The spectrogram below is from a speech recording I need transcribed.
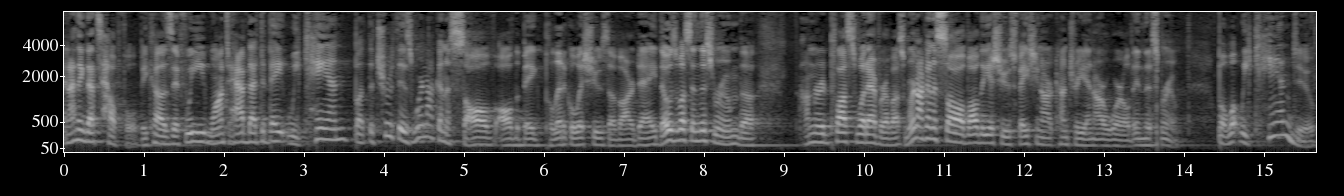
And I think that's helpful because if we want to have that debate, we can. But the truth is, we're not going to solve all the big political issues of our day. Those of us in this room, the 100 plus whatever of us, we're not going to solve all the issues facing our country and our world in this room. But what we can do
